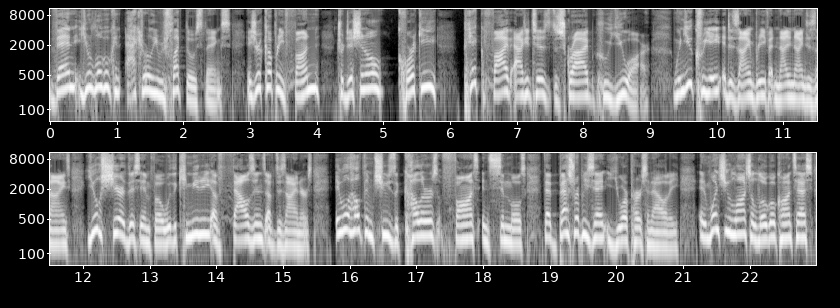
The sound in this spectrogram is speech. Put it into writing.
Then your logo can accurately reflect those things. Is your company fun, traditional, quirky? Pick five adjectives to describe who you are. When you create a design brief at 99 Designs, you'll share this info with a community of thousands of designers. It will help them choose the colors, fonts, and symbols that best represent your personality. And once you launch a logo contest,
